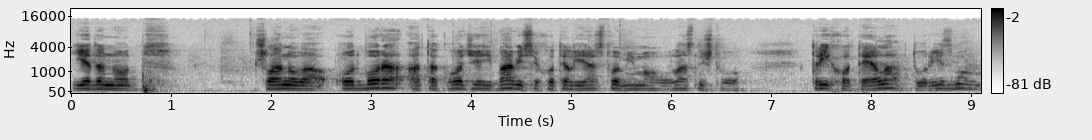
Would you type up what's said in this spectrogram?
jedan od članova odbora, a takođe i bavi se hotelijerstvom, ima u vlasništvu tri hotela, turizmom.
